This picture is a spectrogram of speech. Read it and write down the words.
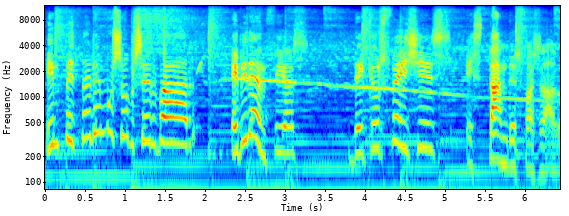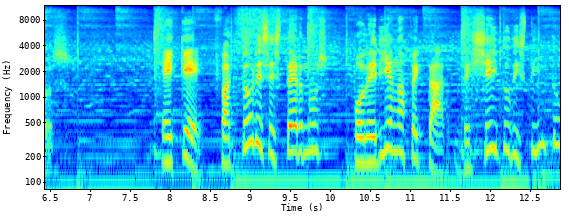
empezaremos a observar evidencias de que os feixes están desfasados e que factores externos poderían afectar de xeito distinto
